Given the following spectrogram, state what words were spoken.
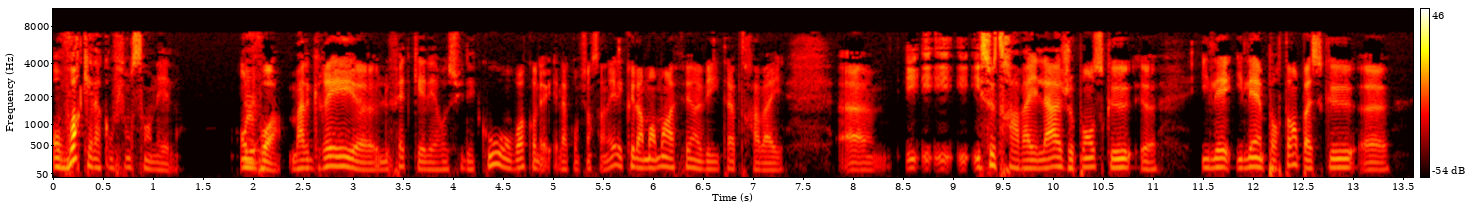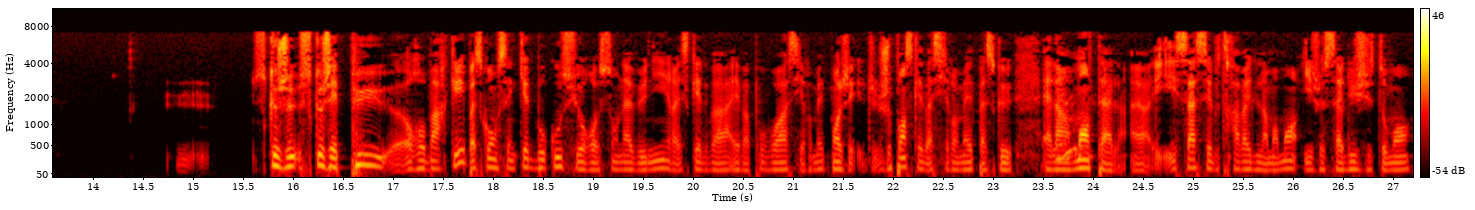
on voit qu'elle a confiance en elle. On le mm. voit, malgré euh, le fait qu'elle ait reçu des coups, on voit qu'elle a confiance en elle et que la maman a fait un véritable travail. Euh, et, ce travail-là, je pense que euh, il est il est important parce que ce que je ce que j'ai pu remarquer parce qu'on s'inquiète beaucoup sur son avenir est-ce qu'elle va elle va pouvoir s'y remettre? Moi je pense qu'elle va s'y remettre parce que elle a un mm. mental et, ça c'est le travail de la maman et je salue justement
